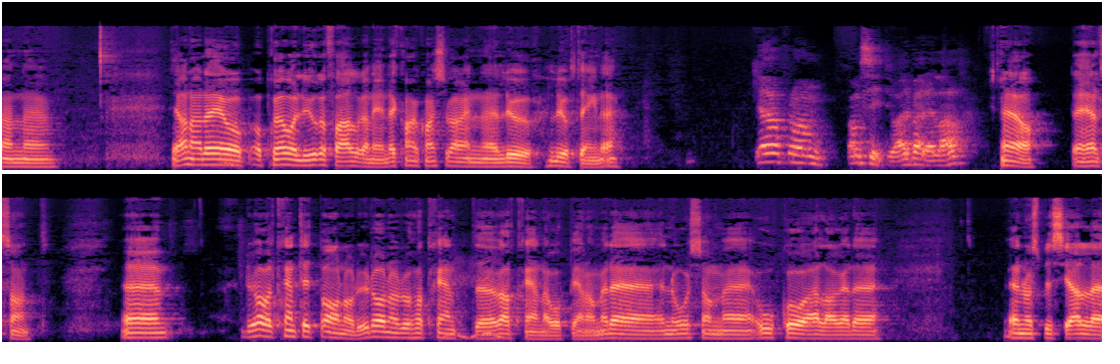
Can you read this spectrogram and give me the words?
Men uh, ja, nei, det er å, å, prøve å lure foreldrene dine. Det kan jo kanskje være en lur, lur ting, det. Ja, for de, sitter jo her bare likevel. Ja, det er helt sant. du har vel trent litt barn du, da, når du har trent, vært trener opp igjennom. Er det noe som er OK, eller er det, er det noe spesielle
